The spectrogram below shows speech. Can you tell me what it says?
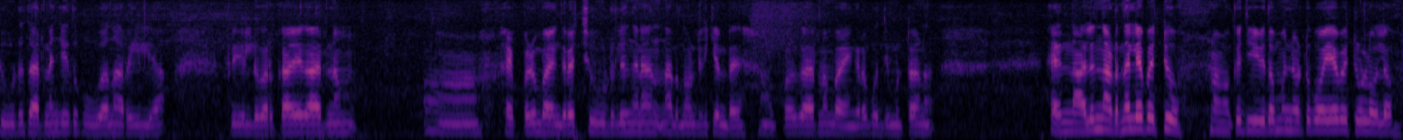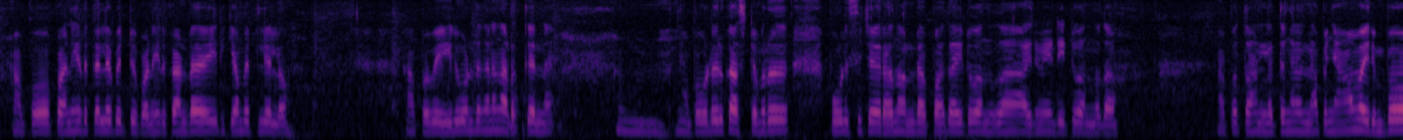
ചൂട് തരണം ചെയ്ത് പോകാമെന്ന് അറിയില്ല. ഫീൽഡ് വർക്കായ കാരണം എപ്പോഴും ഭയങ്കര ചൂടിൽ ഇങ്ങനെ നടന്നുകൊണ്ടിരിക്കണ്ടേ. അപ്പോൾ കാരണം ഭയങ്കര ബുദ്ധിമുട്ടാണ്. എന്നാലും നടന്നല്ലേ പറ്റൂ. നമുക്ക് ജീവിതം മുന്നോട്ട് പോയേ പറ്റുള്ളൂല്ലോ. അപ്പോൾ പണിയെടുത്തല്ലേ പറ്റൂ. പണിയെടുക്കാണ്ട് ഇരിക്കാൻ പറ്റില്ലല്ലോ. അപ്പോൾ വെയിൽ കൊണ്ട് ഇങ്ങനെ നടക്കുക തന്നെ. അപ്പോൾ ഇവിടെ ഒരു കസ്റ്റമർ പോളിസി ചേരാമെന്ന് പറഞ്ഞിട്ട് അപ്പോൾ അതായിട്ട് വന്നതാണ് അതിന് വേണ്ടിയിട്ട് വന്നതാണ് അപ്പോൾ തണലത്ത് ഇങ്ങനെ നിന്ന്. അപ്പോൾ ഞാൻ വരുമ്പോൾ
